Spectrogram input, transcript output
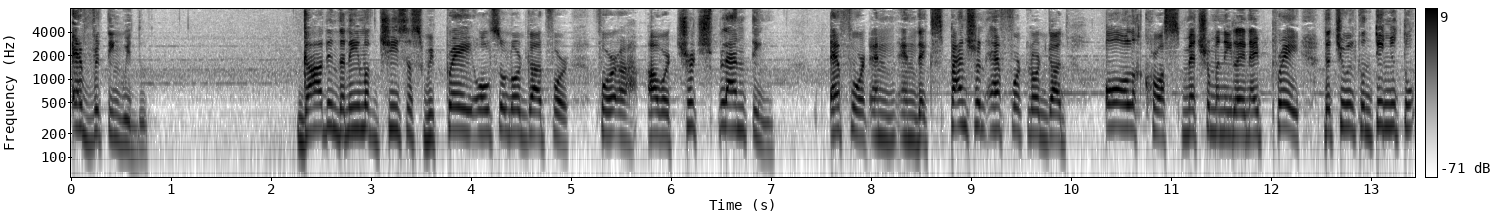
everything we do. God, in the name of Jesus, we pray also, Lord God, for, for uh, our church planting effort and, and the expansion effort, Lord God, all across Metro Manila. And I pray that you will continue to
